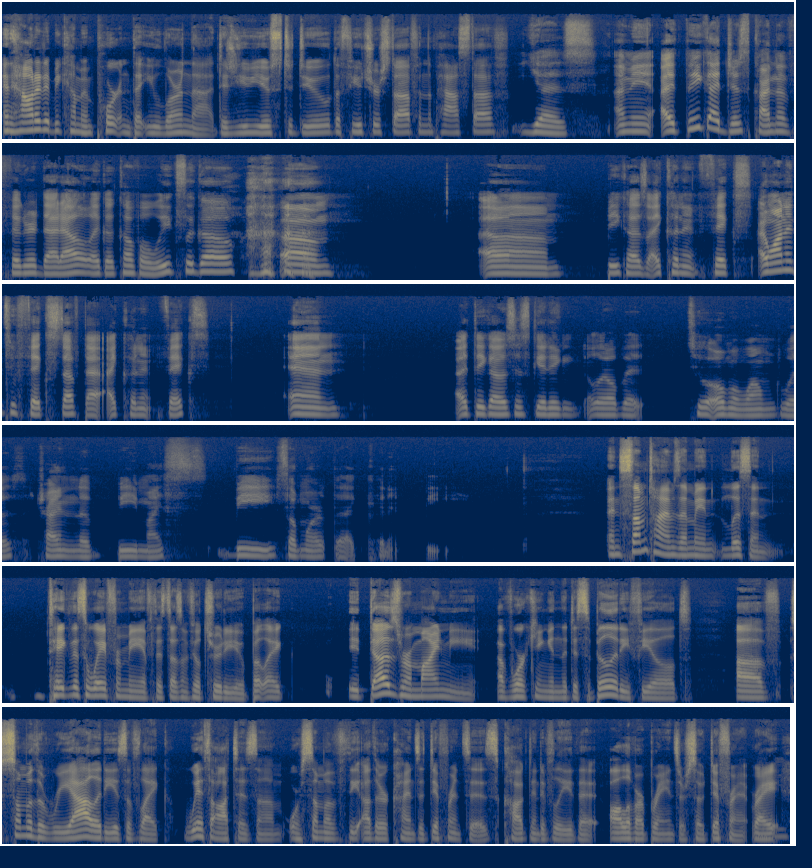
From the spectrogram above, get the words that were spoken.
And how did it become important that you learned that? Did you used to do the future stuff and the past stuff? Yes. I mean, I think I just kind of figured that out like a couple weeks ago. um um because I couldn't fix I wanted to fix stuff that I couldn't fix. And I think I was just getting a little bit too overwhelmed with trying to be my be somewhere that I couldn't be. and sometimes, I mean, listen, take this away from me if this doesn't feel true to you, but like it does remind me of working in the disability field of some of the realities of like with autism or some of the other kinds of differences cognitively that all of our brains are so different, right?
